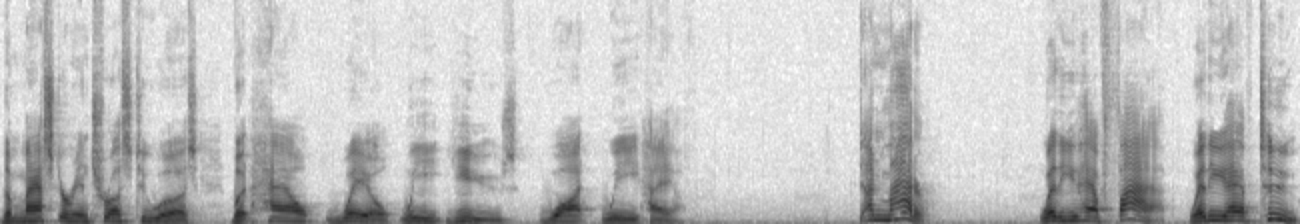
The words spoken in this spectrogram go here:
the Master entrusts to us, but how well we use what we have. Doesn't matter whether you have five, whether you have two,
